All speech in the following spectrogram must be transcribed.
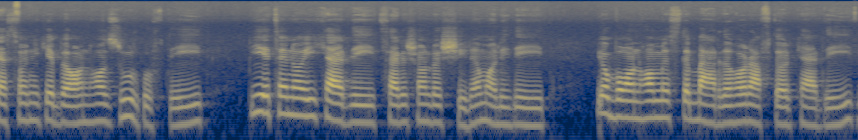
کسانی که به آنها زور گفته اید بی کرده اید سرشان را شیره مالیده اید یا با آنها مثل برده ها رفتار کرده اید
